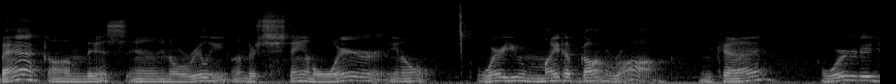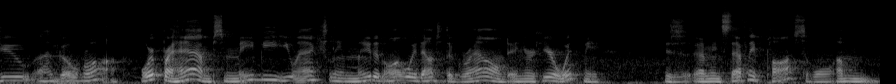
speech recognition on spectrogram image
back on this and you know really understand where you know where you might have gone wrong. Okay. Where did you uh, go wrong? Or perhaps maybe you actually made it all the way down to the ground and you're here with me. Is I mean, it's definitely possible. I'm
